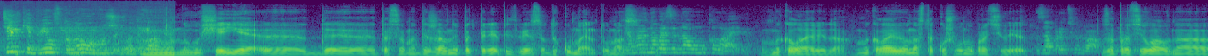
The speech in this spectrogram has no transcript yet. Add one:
Тільки дві установи можуть видавати. Ну, ще є е, де, те саме державне підпри- підприємство документ у нас Я маю на увазі на Миколаєві. В Миколаєві, так. Да. В Миколаєві у нас також воно працює. Запрацював. Запрацював на,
